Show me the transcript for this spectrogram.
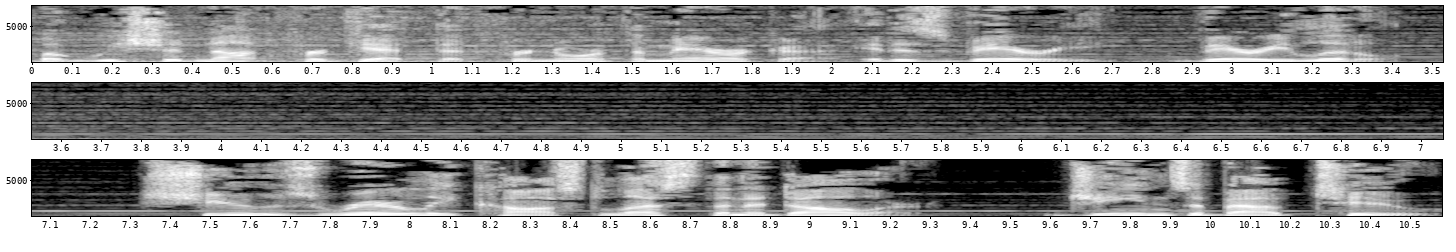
but we should not forget that for North America it is very, very little. Shoes rarely cost less than a dollar, jeans about two,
